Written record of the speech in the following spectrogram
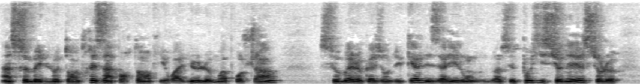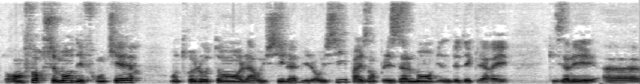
un sommet de l'OTAN très important qui aura lieu le mois prochain, sommet à l'occasion duquel les alliés doivent se positionner sur le renforcement des frontières entre l'OTAN, la Russie et la Biélorussie. Par exemple, les Allemands viennent de déclarer qu'ils allaient euh,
